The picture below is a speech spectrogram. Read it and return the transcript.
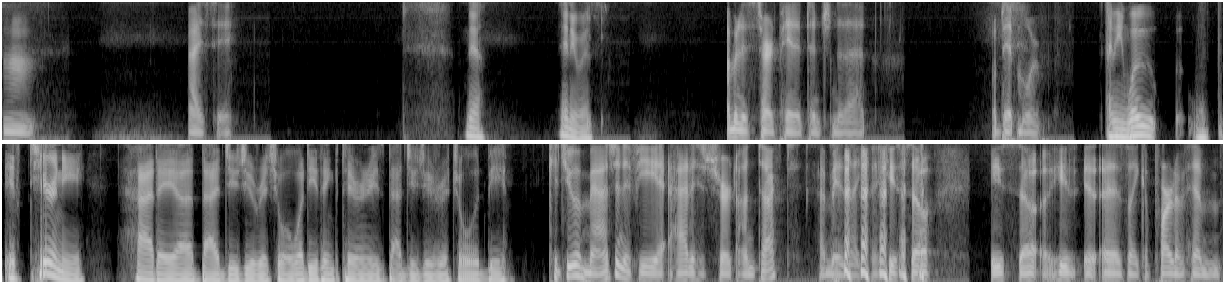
Hmm. I see. Yeah. Anyways, I'm gonna start paying attention to that a bit more. I mean, what if Tierney had a uh, bad juju ritual? What do you think Tierney's bad juju ritual would be? Could you imagine if he had his shirt untucked? I mean, like he's so he's so he's as like a part of him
